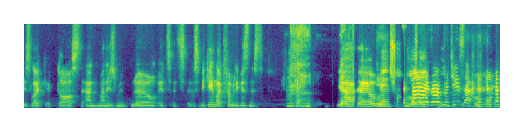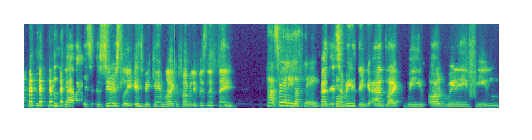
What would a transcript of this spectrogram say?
is like a cast and management no it's it's, it's became like family business okay yeah, yeah, we yeah. travel. And our producer. yeah, it's seriously, it became like a family business thing. That's really lovely. And it's yeah. amazing. And like we are really feel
